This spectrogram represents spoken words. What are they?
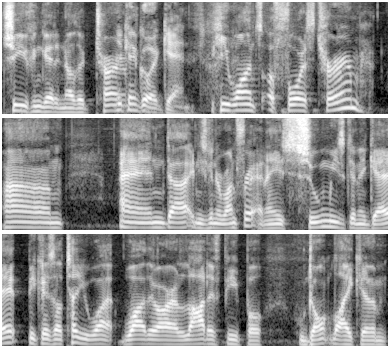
so you can get another term. You can go again. he wants a fourth term, um, and uh, and he's going to run for it. And I assume he's going to get it because I'll tell you what. While there are a lot of people who don't like him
